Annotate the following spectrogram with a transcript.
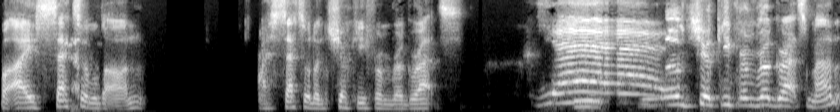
but I settled on I settled on Chucky from Rugrats. yeah. Love Chucky from Rugrats, man.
